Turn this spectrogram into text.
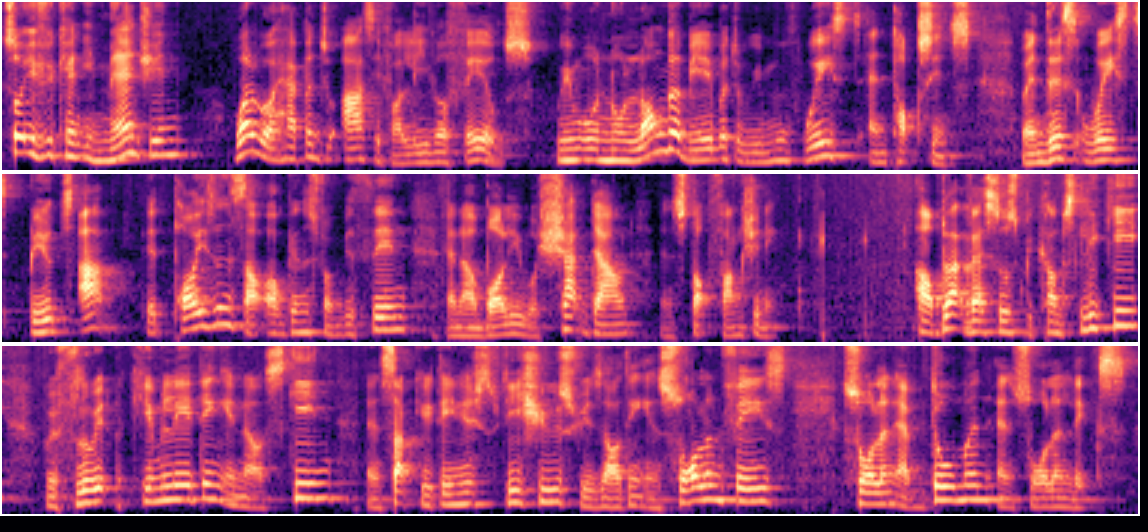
So if you can imagine, what will happen to us if our liver fails? We will no longer be able to remove waste and toxins. When this waste builds up, it poisons our organs from within and our body will shut down and stop functioning. Our blood vessels become leaky with fluid accumulating in our skin and subcutaneous tissues resulting in swollen face, swollen abdomen and swollen legs.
